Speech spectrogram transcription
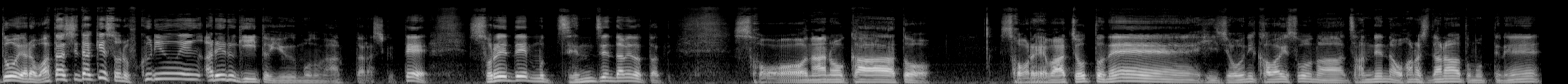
どうやら私だけその副流炎アレルギーというものがあったらしくて、それでもう全然ダメだったって。そうなのかと。それはちょっとね、非常にかわいそうな残念なお話だなと思ってね。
